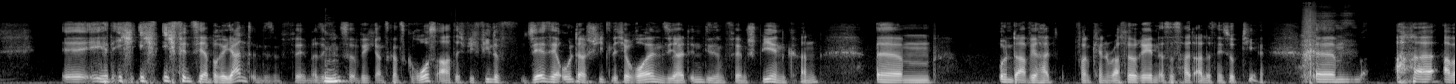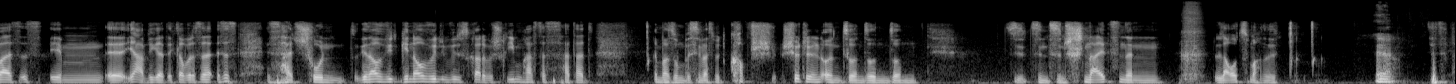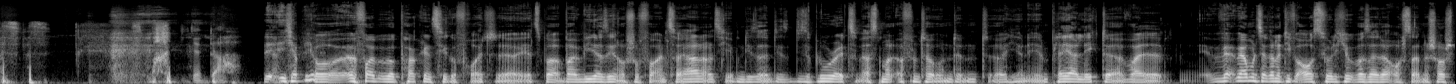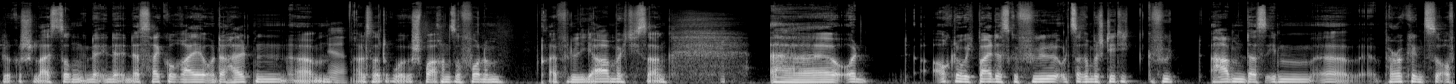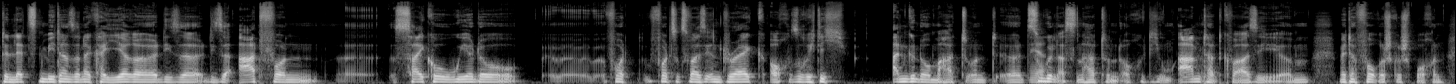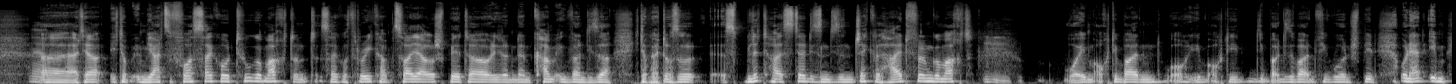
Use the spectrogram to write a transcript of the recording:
ich, ich, ich finde es ja brillant in diesem Film. Also ich Mhm. finde es wirklich ganz, ganz großartig, wie viele sehr, sehr unterschiedliche Rollen sie halt in diesem Film spielen kann. Ähm, und da wir halt von Ken Russell reden, ist es halt alles nicht subtil. ähm, aber, aber es ist eben, äh, ja, wie gesagt, ich glaube, das ist, es, ist, es ist halt schon, genau wie, genau wie, du- es gerade beschrieben hast, das hat halt immer so ein bisschen was mit Kopfschütteln und so, so, so, so ein so, so einen schnalzenden Laut zu machen. Ja. Was, was, was machen die denn da? Ich habe mich auch äh, vor allem über Perkins hier gefreut. Äh, jetzt bei, beim Wiedersehen auch schon vor ein, zwei Jahren, als ich eben diese, diese, diese Blu-ray zum ersten Mal öffnete und, und äh, hier in ihren Player legte, weil wir, wir haben uns ja relativ ausführlich über seine, auch seine schauspielerische Leistung in der, in der, in der Psycho-Reihe unterhalten, ähm, Ja. als wir darüber gesprochen, so vor einem Dreivierteljahr, möchte ich sagen. Äh, und auch, glaube ich, beide das Gefühl, uns darin bestätigt gefühlt haben, dass eben äh, Perkins so auf den letzten Metern seiner Karriere diese, diese Art von äh, Psycho-Weirdo äh, vor, vorzugsweise in Drag auch so richtig angenommen hat und äh, zugelassen hat und auch richtig umarmt hat, quasi ähm, metaphorisch gesprochen. Äh, er hat ja, ich glaube, im Jahr zuvor Psycho 2 gemacht und Psycho 3 kam zwei Jahre später und dann, dann kam irgendwann dieser, ich glaube, er hat doch so äh, Split heißt der, diesen, diesen Jekyll Hyde-Film gemacht, wo eben auch die beiden, wo auch eben auch die, die diese beiden Figuren spielt. Und er hat eben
